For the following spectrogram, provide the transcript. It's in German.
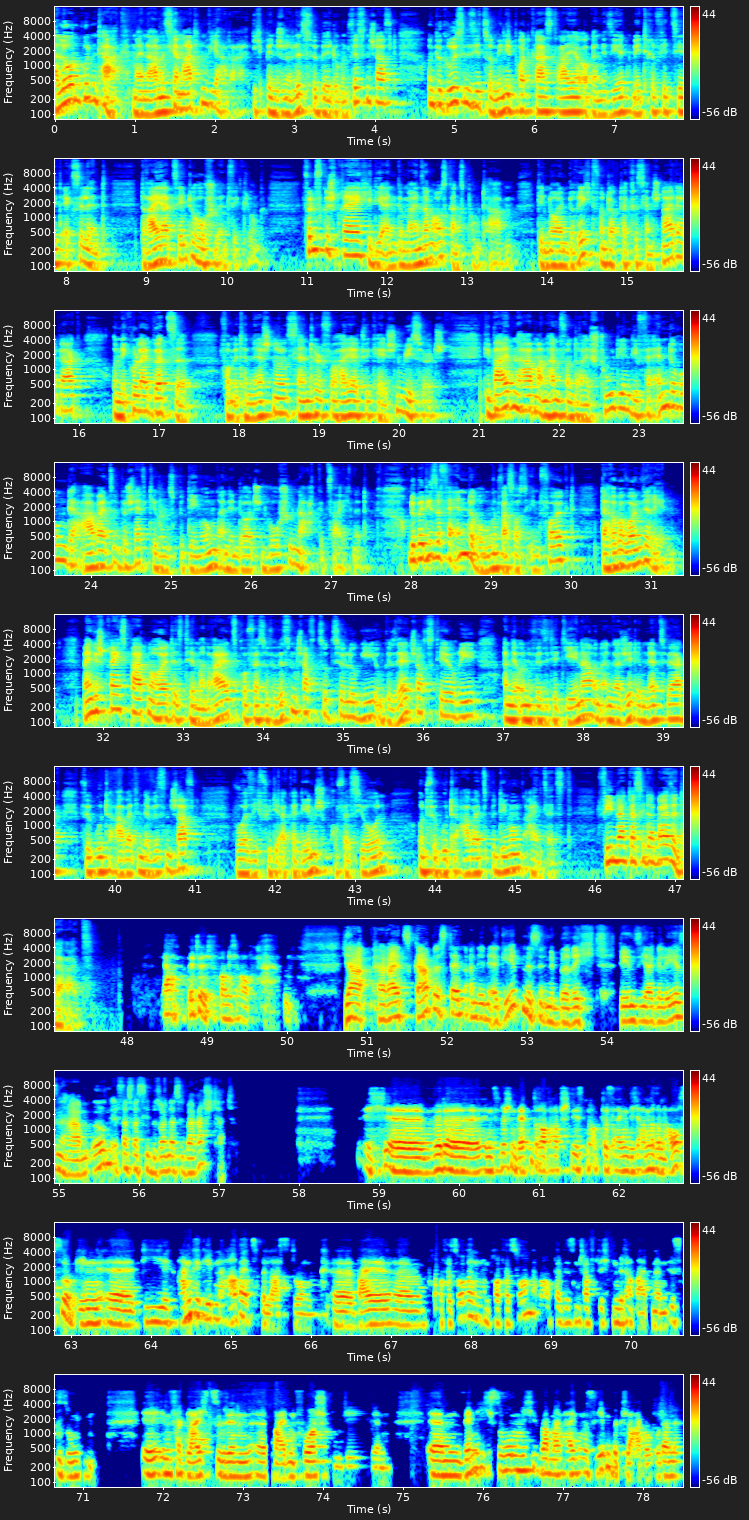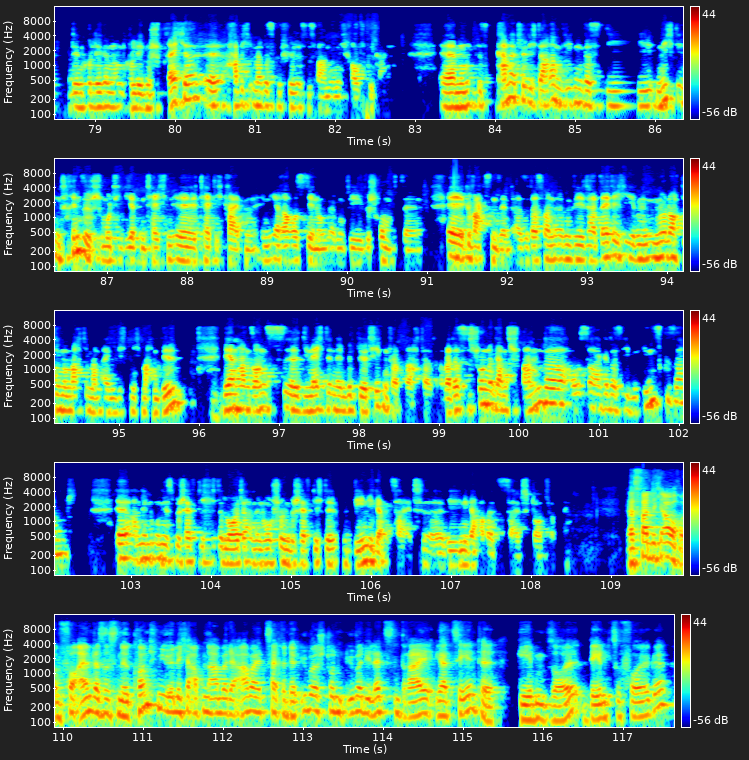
Hallo und guten Tag, mein Name ist Jan Martin Viada. Ich bin Journalist für Bildung und Wissenschaft und begrüße Sie zur Mini-Podcast-Reihe Organisiert, Metrifiziert, Exzellent. Drei Jahrzehnte Hochschulentwicklung. Fünf Gespräche, die einen gemeinsamen Ausgangspunkt haben. Den neuen Bericht von Dr. Christian Schneiderberg und Nikolai Götze vom International Center for Higher Education Research. Die beiden haben anhand von drei Studien die Veränderungen der Arbeits- und Beschäftigungsbedingungen an den deutschen Hochschulen nachgezeichnet. Und über diese Veränderungen und was aus ihnen folgt, darüber wollen wir reden. Mein Gesprächspartner heute ist Tilman Reitz, Professor für Wissenschaftssoziologie und Gesellschaftstheorie an der Universität Jena und engagiert im Netzwerk für gute Arbeit in der Wissenschaft, wo er sich für die akademische Profession und für gute Arbeitsbedingungen einsetzt. Vielen Dank, dass Sie dabei sind, Herr Reitz. Ja, bitte, ich freue mich auch. Ja, Herr Reitz, gab es denn an den Ergebnissen in dem Bericht, den Sie ja gelesen haben, irgendetwas, was Sie besonders überrascht hat? Ich äh, würde inzwischen Wetten darauf abschließen, ob das eigentlich anderen auch so ging. Äh, die angegebene Arbeitsbelastung äh, bei äh, Professorinnen und Professoren, aber auch bei wissenschaftlichen Mitarbeitenden ist gesunken äh, im Vergleich zu den äh, beiden Vorstudien. Ähm, wenn ich so mich über mein eigenes Leben beklage oder mit den Kolleginnen und Kollegen spreche, habe ich immer das Gefühl, es ist wahnsinnig raufgegangen. Ähm, es kann natürlich daran liegen, dass die nicht intrinsisch motivierten Techn äh, Tätigkeiten in ihrer Ausdehnung irgendwie geschrumpft sind, äh, gewachsen sind. Also dass man irgendwie tatsächlich eben nur noch Dinge macht, die man eigentlich nicht machen will, während man sonst äh, die Nächte in den Bibliotheken verbracht hat. Aber das ist schon eine ganz spannende Aussage, dass eben insgesamt äh, an den Unis beschäftigte Leute, an den Hochschulen beschäftigte weniger Zeit, äh, weniger Arbeitszeit dort verbringen. Das fand ich auch. Und vor allem, dass es eine kontinuierliche Abnahme der Arbeitszeit und der Überstunden über die letzten drei Jahrzehnte geben soll, demzufolge.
